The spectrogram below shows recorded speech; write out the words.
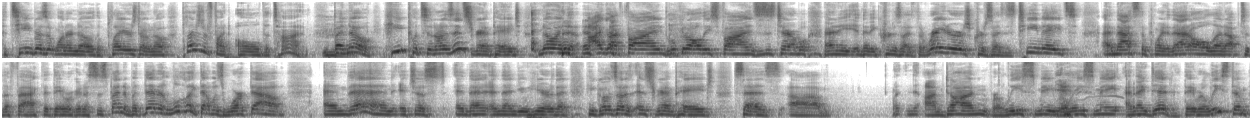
The team doesn't want to know. The players don't know. Players are fined all the time. Mm-hmm. But no, he puts it on his Instagram page, knowing that I got fined. Look at all these fines. This is terrible. And, he, and then he criticized the Raiders, criticized his teammates, and that's the point. That all led up to the fact that they were going to suspend him. But then it looked like that was worked out, and then it just and then and then you hear that he goes on his Instagram page, says. Um, I'm done. Release me, release me. And they did. They released him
